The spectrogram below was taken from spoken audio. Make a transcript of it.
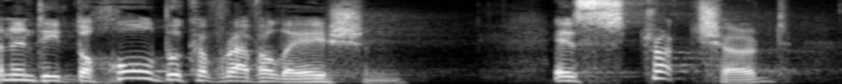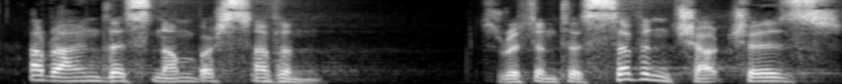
And indeed, the whole book of Revelation is structured around this number seven. It's written to seven churches,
